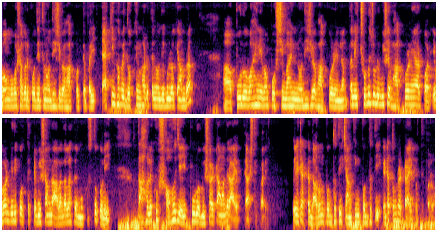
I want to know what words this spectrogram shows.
বঙ্গোপসাগরে পতিত নদী হিসেবে ভাগ করতে পারি। একইভাবে দক্ষিণ ভারতের নদীগুলোকে আমরা পূর্ব বাহিনী এবং পশ্চিম বাহিনী নদী হিসেবে ভাগ করে নিলাম। তাহলে এই ছোট ছোট বিষয় ভাগ করে নেওয়ার পর এবার যদি প্রত্যেকটা বিষয় আমরা আলাদা আলাদাভাবে মুখস্থ করি, তাহলে খুব সহজেই পুরো বিষয়টা আমাদের আয়ত্তে আসতে পারে। তো এটা একটা দারুণ পদ্ধতি চাঙ্কিং পদ্ধতি, এটা তোমরা ট্রাই করতে পারো।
